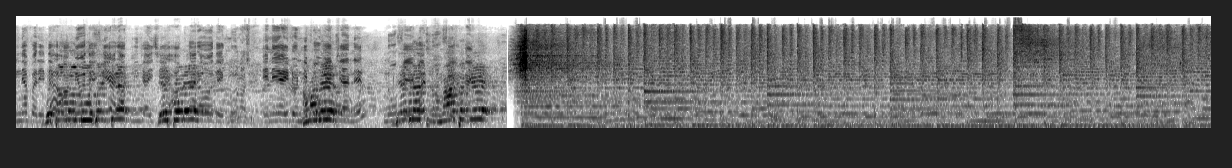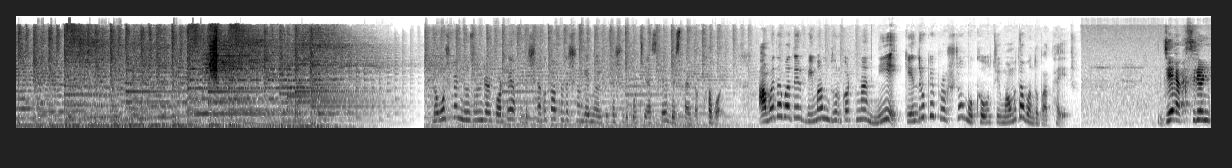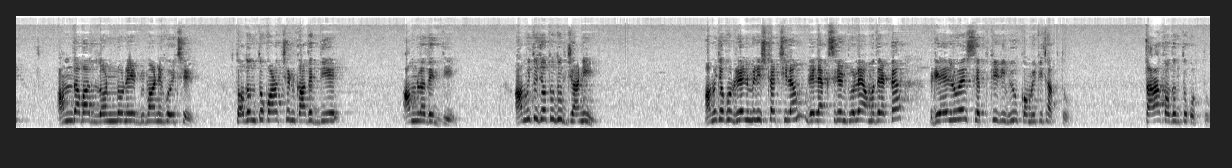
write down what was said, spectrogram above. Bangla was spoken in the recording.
চৈতন্য পরিদা। আমিও দেখি আর আপনি চাইছি আপনারাও দেখুন। NAI twenty four channel no favour no favour নমস্কার নিউজিল্যান্ডের পর্দায় আপনাদের স্বাগত। আপনাদের সঙ্গে আমি অর্পিতা শুরু করছি আজকের বিস্তারিত খবর। আহমেদাবাদের বিমান দুর্ঘটনা নিয়ে কেন্দ্রকে প্রশ্ন মুখ্যমন্ত্রী মমতা বন্দ্যোপাধ্যায়ের। যে অ্যাক্সিডেন্ট আহমেদাবাদ লন্ডনের বিমানে হয়েছে, তদন্ত করাচ্ছেন কাদের দিয়ে? আমলাদের দিয়ে। আমি তো যতদূর জানি, আমি যখন রেল মিনিস্টার ছিলাম, রেল অ্যাক্সিডেন্ট হলে আমাদের একটা রেলওয়ে সেফটি রিভিউ কমিটি থাকতো। তারা তদন্ত করতো।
